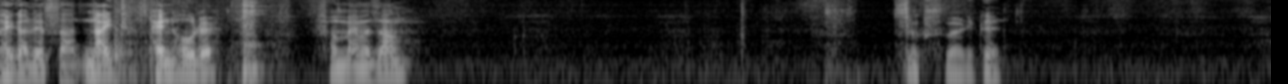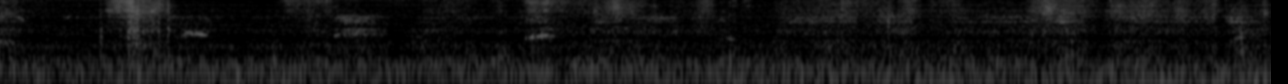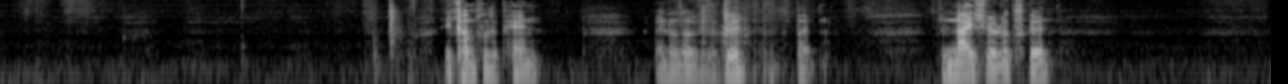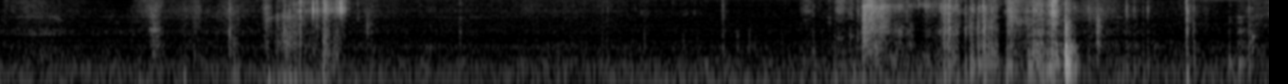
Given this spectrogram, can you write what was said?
I got this uh, knight pen holder from Amazon. Looks very good. It comes with a pen. I don't know if it's good, but the sure looks good.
